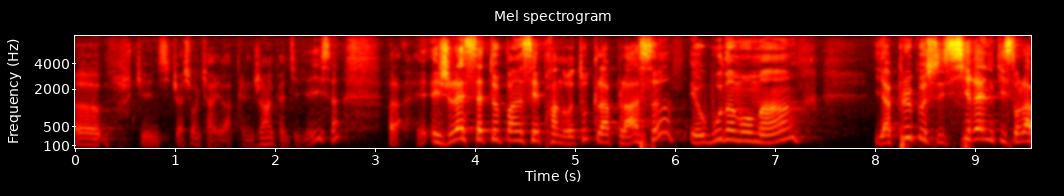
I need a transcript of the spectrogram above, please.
euh, qui est une situation qui arrive à plein de gens quand ils vieillissent. Hein. Voilà. Et, je laisse cette pensée prendre toute la place, et au bout d'un moment, il n'y a plus que ces sirènes qui sont là.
